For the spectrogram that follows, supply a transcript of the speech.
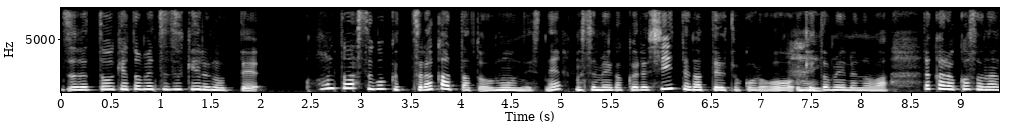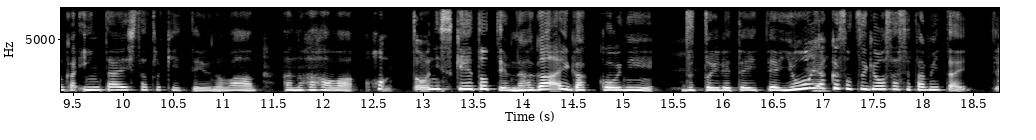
ずっと受け止め続けるのって本当はすごく辛かったと思うんですね。娘が苦しいってなってるところを受け止めるのは、はい、だからこそなんか引退した時っていうのはあの母は本当にスケートっていう長い学校にずっと入れていてようやく卒業させたみたいって、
